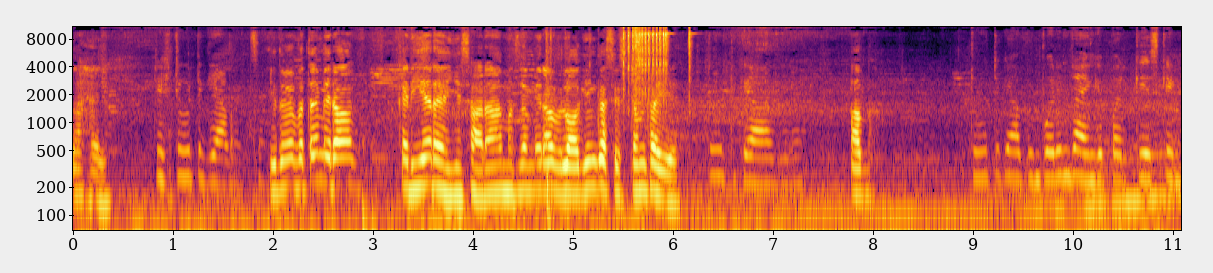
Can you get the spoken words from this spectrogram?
The hell? टिश टूट गया मुझसे। ये तुम्हें पता है मेरा करियर है ये सारा मतलब मेरा व्लॉगिंग का सिस्टम था ये। टूट गया अब? टूट गया अब एम्पोरियम जाएँगे पर केस किंग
